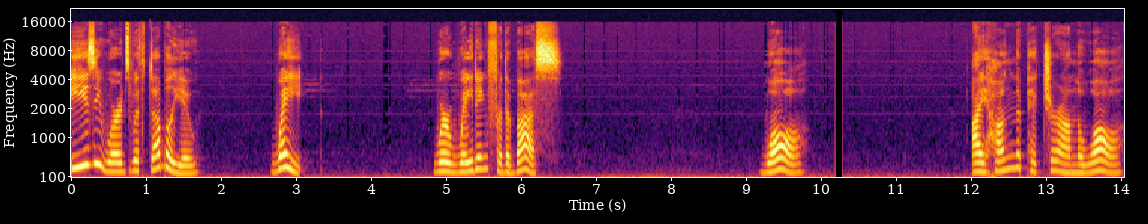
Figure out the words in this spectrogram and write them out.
Easy words with W. Wait. We're waiting for the bus. Wall. I hung the picture on the wall.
